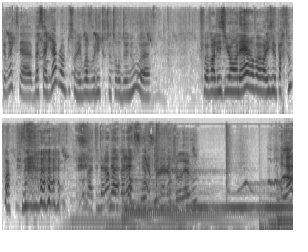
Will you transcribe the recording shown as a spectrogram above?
C'est vrai que c'est bah, agréable. En plus, on les voit voler tout autour de nous. Il euh. faut avoir les yeux en l'air, il faut avoir les yeux partout, quoi. bon bah tout à l'heure, bonne balade. Merci, merci. Bonne journée à vous. Et là,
